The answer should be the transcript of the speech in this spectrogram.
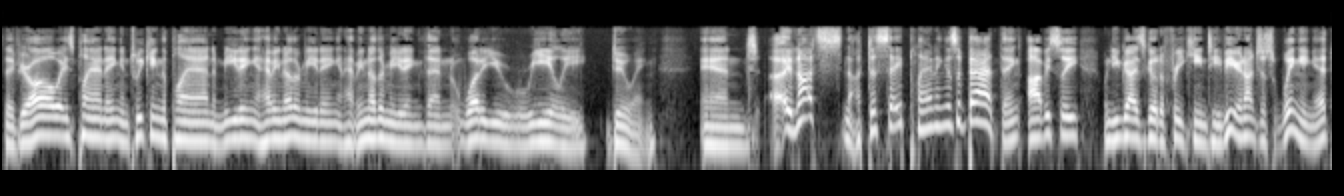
So if you're always planning and tweaking the plan and meeting and having another meeting and having another meeting, then what are you really doing? And uh, not not to say planning is a bad thing. Obviously, when you guys go to Free Keene TV, you're not just winging it.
